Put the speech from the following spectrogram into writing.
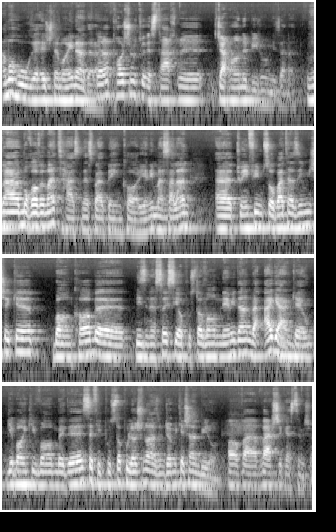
اما حقوق اجتماعی ندارن. دارن پاشون رو تو استخر جهان بیرون می‌زنن. و مقاومت هست نسبت به این کار. یعنی مثلا تو این فیلم صحبت از این میشه که بانک ها به business های سیاپوستا وام نمیدن و اگر که اون- یه بانکی وام بده سفید پوستا پولاشون رو از اونجا می‌کشن بیرون. و ورشکسته میشه.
